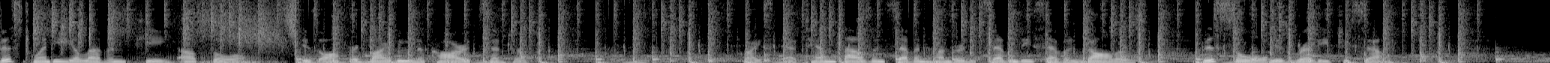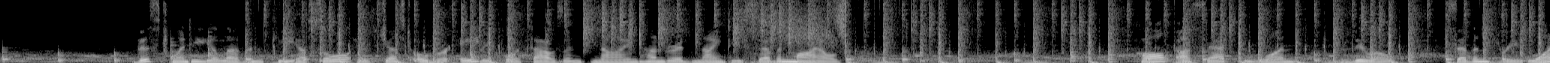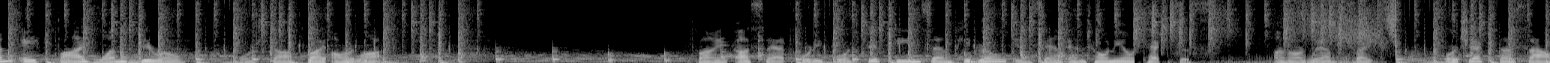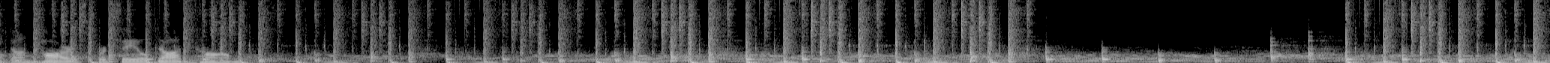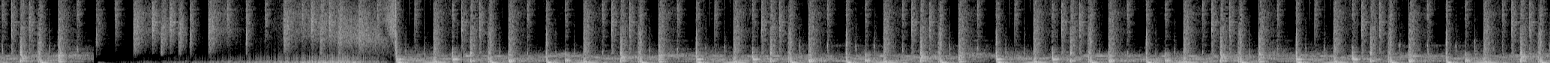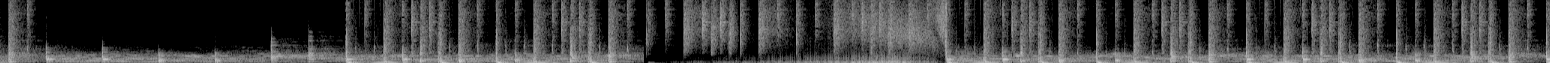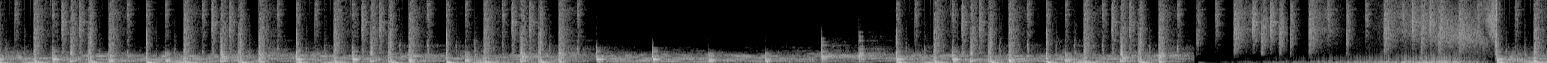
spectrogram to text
This 2011 Kia Soul is offered by Luna Car Center. Priced at $10,777, this Soul is ready to sell. This 2011 Kia Soul has just over 84,997 miles. Call us at 210-731-8510 or stop by our lot. Find us at 4415 San Pedro in San Antonio, Texas on our website or check us out on carsforsale.com. Thank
